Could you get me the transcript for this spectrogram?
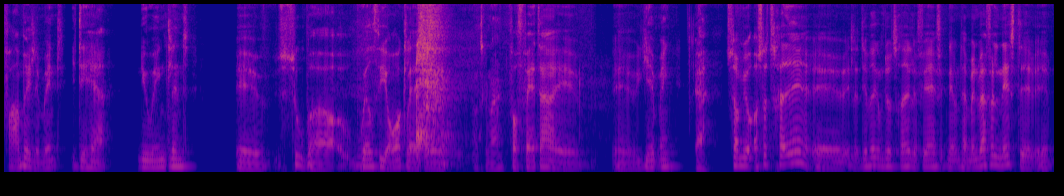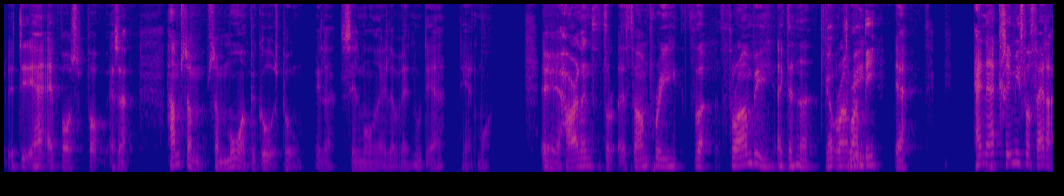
fremme element i det her New England øh, super wealthy overklasse mig. forfatter øh, øh, hjem, ikke? Ja. Som jo, og så tredje, øh, eller jeg ved ikke, om det var tredje eller fjerde, jeg fik nævnt her, men i hvert fald næste, øh, det er, at vores, for, altså, ham som, som mor begås på, eller selvmord, eller hvad nu det er, det er et mor. Øh, Harlan Th- Thrombey, Th- Thrombey, ikke den hedder? Jo, Thrombey. Ja. Han er krimiforfatter.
